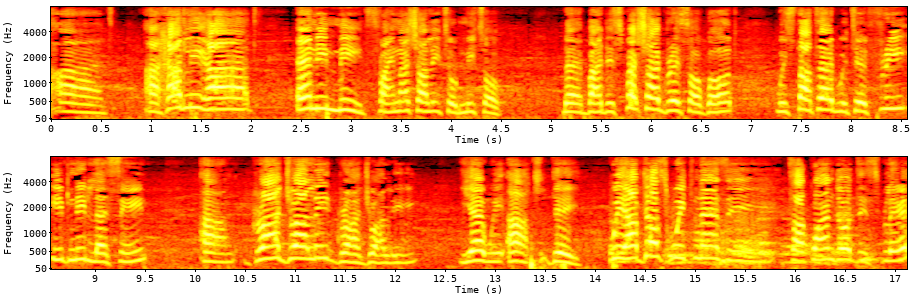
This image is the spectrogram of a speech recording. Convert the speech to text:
And I hardly had any means financially to meet up. But by the special grace of God, we started with a free evening lesson and gradually, gradually, here we are today. We have just witnessed the taekwondo display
